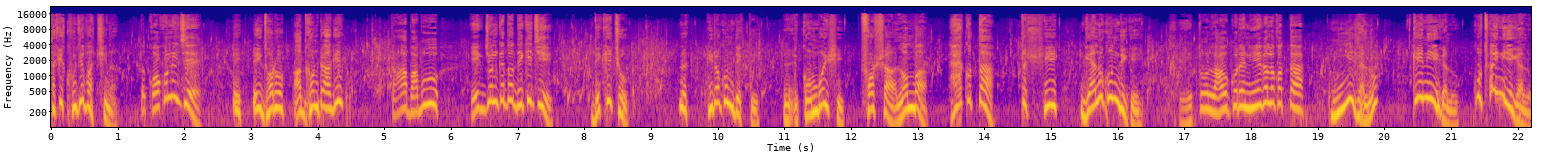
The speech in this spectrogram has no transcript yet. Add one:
তাকে খুঁজে পাচ্ছি না। তো কখন হয়েছে? এই এই ধরো আধ ঘণ্টা আগে। তা বাবু একজনকে তো দেখেছি। দেখেছ? না, কীরকম দেখতে? কম বয়সী ফর্সা লম্বা। হ্যাঁ কর্তা তা সে গেল কোন দিকে? এ তো লাউ করে নিয়ে গেল কর্তা নিয়ে গেল? কে নিয়ে গেল? কোথায় নিয়ে গেল?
